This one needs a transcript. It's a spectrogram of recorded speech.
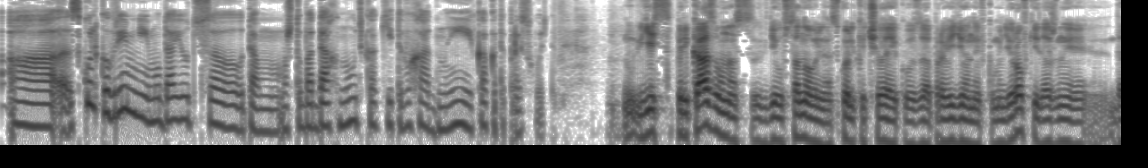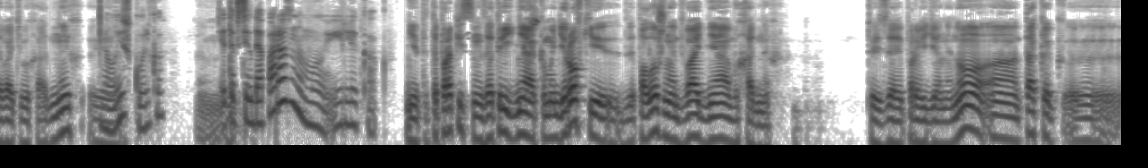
а сколько времени ему дается, там, чтобы отдохнуть, какие-то выходные, как это происходит? Ну, есть приказы у нас, где установлено, сколько человеку за проведенные в командировке должны давать выходных. Ну и сколько? Эм, это всегда по-разному или как? Нет, это прописано. За три дня командировки положено два дня выходных. То есть за проведенные. Но а, так как э,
